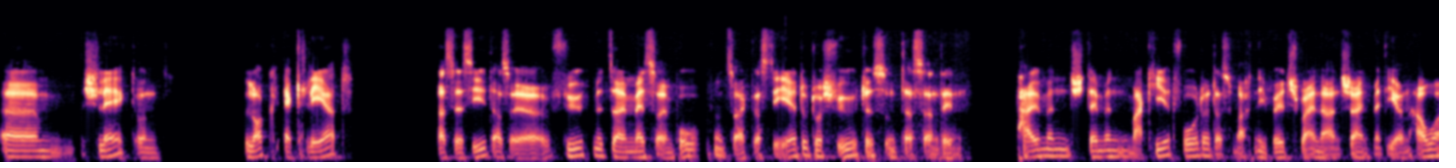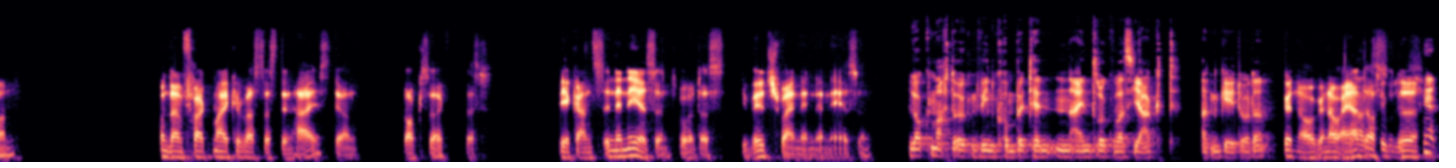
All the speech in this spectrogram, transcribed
ähm, schlägt und Locke erklärt, was er sieht. Also er fühlt mit seinem Messer im Boden und sagt, dass die Erde durchwühlt ist und dass an den Palmenstämmen markiert wurde. Das machen die Wildschweine anscheinend mit ihren Hauern. Und dann fragt Michael, was das denn heißt. Ja, und Locke sagt, dass wir ganz in der Nähe sind oder dass die Wildschweine in der Nähe sind. Locke macht irgendwie einen kompetenten Eindruck, was Jagd angeht, oder? Genau, genau. Er Ja, hat auch so eine, Ja.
